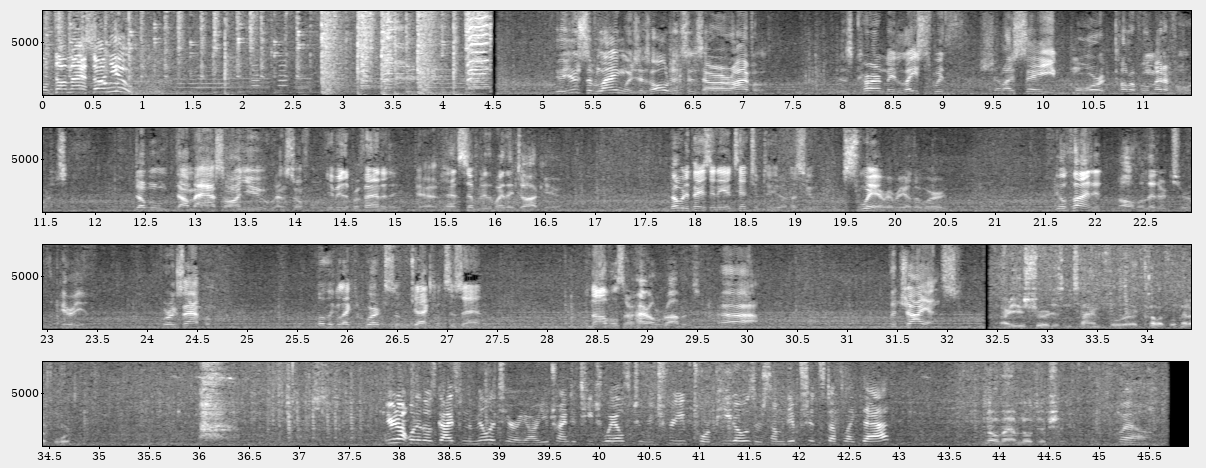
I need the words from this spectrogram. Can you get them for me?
on you. Your use of language has altered since our arrival. It is currently laced with, shall I say, more colorful metaphors. Double dumbass on you, and so forth. You mean the profanity? Yes. That's simply the way they talk here. Nobody pays any attention to you unless you swear every other word. You'll find it in all the literature of the period. For example, All the collected works of Jacqueline Susann. The novels are Harold Robbins. ah, the giants. Are you sure it isn't time for a colorful metaphor? You're not one of those guys from the military, are you? Trying to teach whales to retrieve torpedoes or some dipshit stuff like that? No, ma'am, no dipshit. Well,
